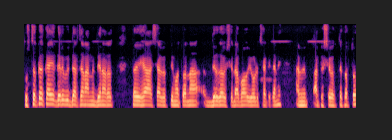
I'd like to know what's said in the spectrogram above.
पुस्तकं काही गरीब विद्यार्थ्यांना आम्ही देणार आहोत. तर ह्या अशा व्यक्तिमत्वांना दीर्घायुष्य लाभावं एवढंच या ठिकाणी आम्ही अपेक्षा व्यक्त करतो.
